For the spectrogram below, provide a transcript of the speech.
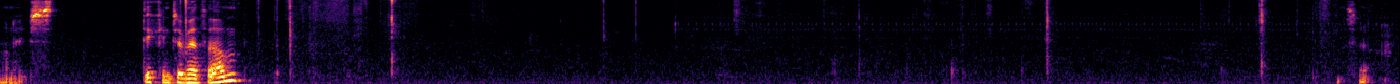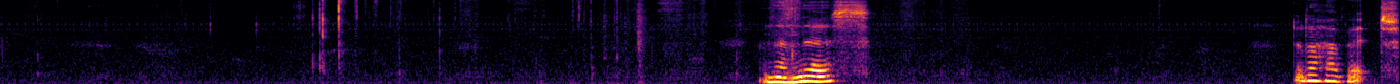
want it sticking to my thumb. That's it. And then this, did I have it?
